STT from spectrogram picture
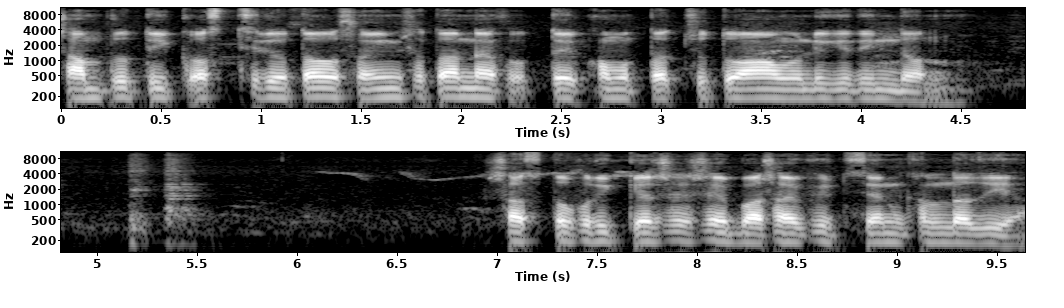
সাম্প্রতিক অস্থিরতা ও সহিংসতার নেপথ্যে ক্ষমতাচ্যুত আওয়ামী লীগের ইন্ধন। স্বাস্থ্য পরীক্ষা শেষে বাসায় ফিরছেন খালদা জিয়া।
